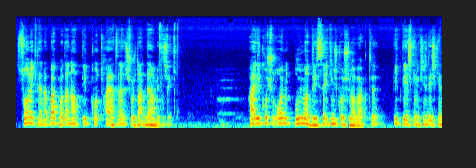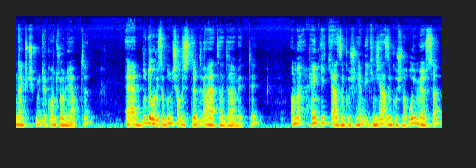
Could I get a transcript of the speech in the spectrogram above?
Sonrakilerine bakmadan atlayıp kod hayatına şuradan devam edecek. Hayır ilk koşul uymadıysa ikinci koşula baktı. İlk değişken ikinci değişkeninden küçük müdür kontrolünü yaptı. Eğer bu doğruysa bunu çalıştırdı ve hayatına devam etti. Ama hem ilk yazdığım koşul hem de ikinci yazdığım koşula uymuyorsa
